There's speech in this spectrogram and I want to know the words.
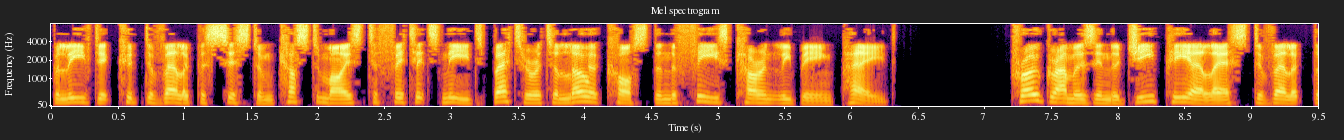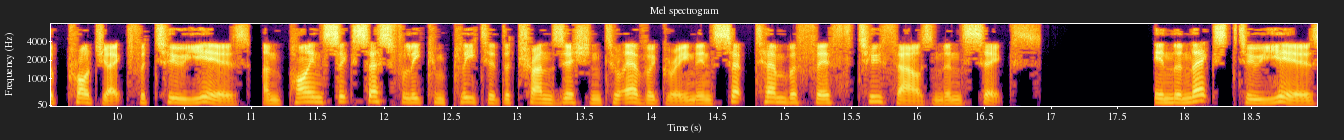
believed it could develop a system customized to fit its needs better at a lower cost than the fees currently being paid. Programmers in the GPLS developed the project for two years, and Pine successfully completed the transition to Evergreen in September 5, 2006. In the next two years,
